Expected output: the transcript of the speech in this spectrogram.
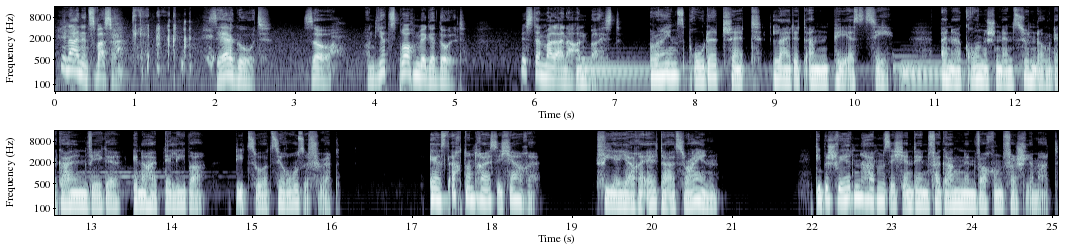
hinein ins Wasser. Sehr gut. So, und jetzt brauchen wir Geduld. Bis dann mal einer anbeißt. Ryans Bruder Chad leidet an PSC, einer chronischen Entzündung der Gallenwege innerhalb der Leber, die zur Zirrhose führt. Er ist 38 Jahre, vier Jahre älter als Ryan. Die Beschwerden haben sich in den vergangenen Wochen verschlimmert.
